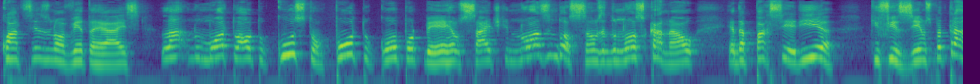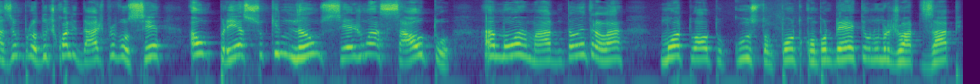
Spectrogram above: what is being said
490 reais lá no motoautocustom.com.br é o site que nós endossamos, é do nosso canal, é da parceria que fizemos para trazer um produto de qualidade para você a um preço que não seja um assalto à mão armada. Então entra lá motoautocustom.com.br tem um número de WhatsApp.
